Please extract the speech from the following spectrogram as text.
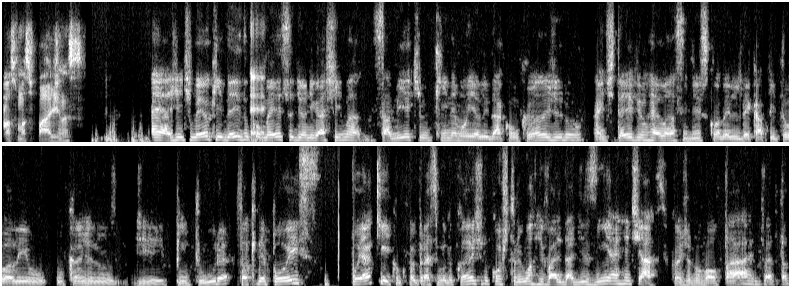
próximas páginas. É, a gente meio que desde o É. começo de Onigashima sabia que o Kinemon ia lidar com o Kanjuro. A gente teve um relance disso quando ele decapitou ali o, o Kanjuro de pintura. Só que depois foi a Kiko, que foi pra cima do Kanjuro, construiu uma rivalidadezinha, e a gente, ah, se o Kanjuro voltar, a gente vai estar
